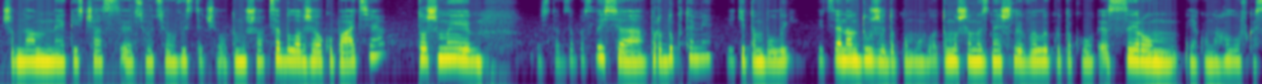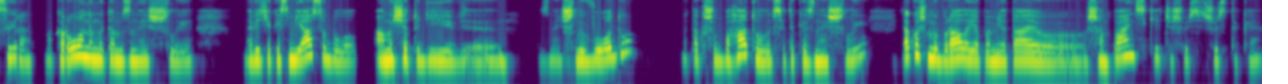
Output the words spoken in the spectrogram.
щоб нам на якийсь час е, всього цього вистачило, тому що це була вже окупація. Тож ми ось так запаслися продуктами, які там були. І це нам дуже допомогло, тому що ми знайшли велику таку е, сиром, як вона головка сира, макарони ми там знайшли, навіть якесь м'ясо було. А ми ще тоді е, знайшли воду, не так, щоб багато, але все-таки знайшли. Також ми брали, я пам'ятаю, шампанське чи щось щось таке.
